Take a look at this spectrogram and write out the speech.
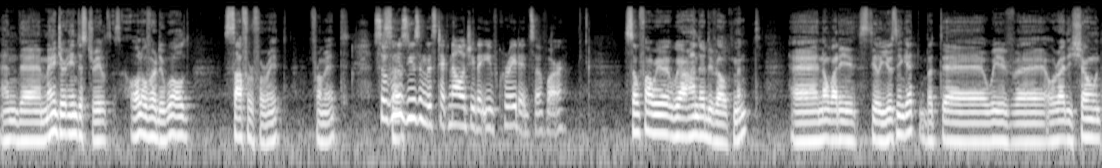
And uh, major industries all over the world suffer for it, from it. So, so who's using this technology that you've created so far? So far we are, we are under development. Uh, nobody is still using it, but uh, we've uh, already shown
